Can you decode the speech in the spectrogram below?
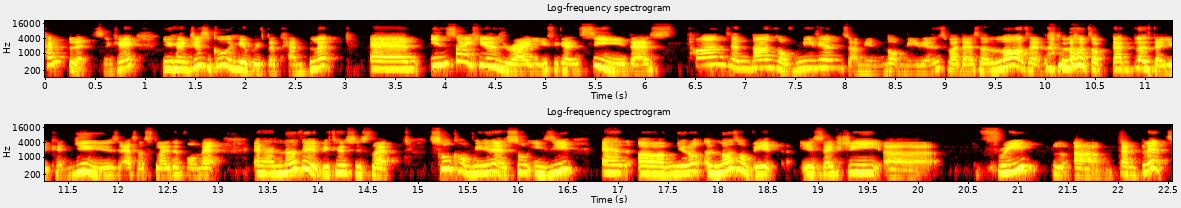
templates okay? You can just go ahead with the template. And inside here right if you can see there's tons and tons of millions, I mean, not millions, but there's a lot and lots of templates that you can use as a slider format. And I love it because it's like so convenient and so easy. And, um, you know, a lot of it is actually uh, free um, templates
